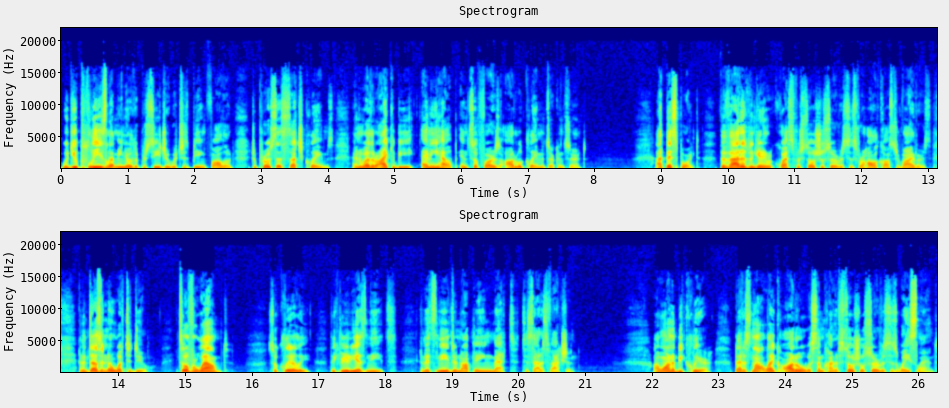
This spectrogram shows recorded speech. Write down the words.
Would you please let me know the procedure which is being followed to process such claims and whether I could be any help insofar as Ottawa claimants are concerned? At this point, the Vaad has been getting requests for social services for Holocaust survivors, and it doesn't know what to do. It's overwhelmed. So clearly, the community has needs, and its needs are not being met to satisfaction. I want to be clear that it's not like Ottawa was some kind of social services wasteland.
